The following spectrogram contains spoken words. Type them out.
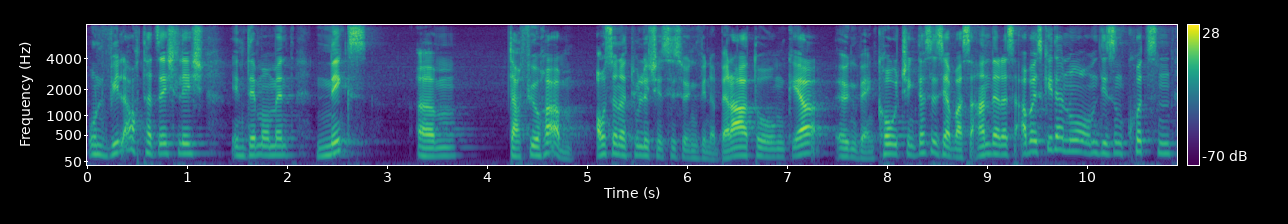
und will auch tatsächlich in dem Moment nichts ähm, dafür haben. Außer natürlich, es ist irgendwie eine Beratung, ja, irgendwie ein Coaching, das ist ja was anderes, aber es geht ja nur um diesen kurzen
